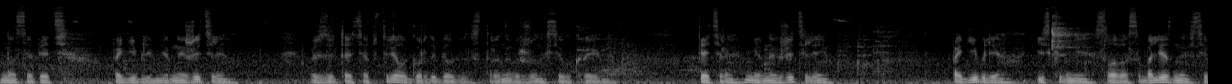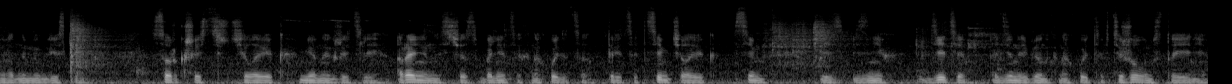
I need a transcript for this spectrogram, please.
У нас опять погибли мирные жители в результате обстрела города Белгорода со стороны вооруженных сил Украины. Пятеро мирных жителей погибли. Искренние слова соболезнования всем родным и близким. 46 человек мирных жителей. Ранено сейчас в больницах находится 37 человек. 7 из, из них дети. Один ребенок находится в тяжелом состоянии.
